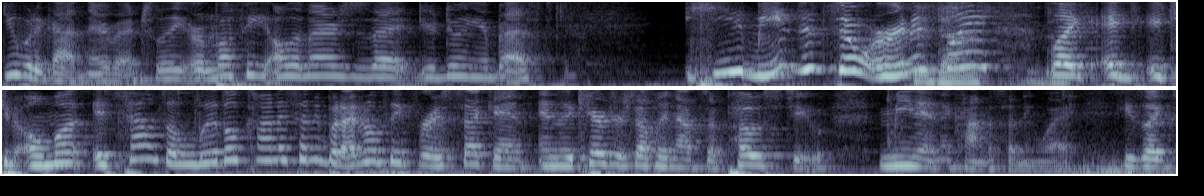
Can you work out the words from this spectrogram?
you would have gotten there eventually, or Mm. Buffy, all that matters is that you're doing your best. he means it so earnestly. Like it, it can almost it sounds a little condescending, but I don't think for a second, and the character's definitely not supposed to mean it in a condescending way. He's like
